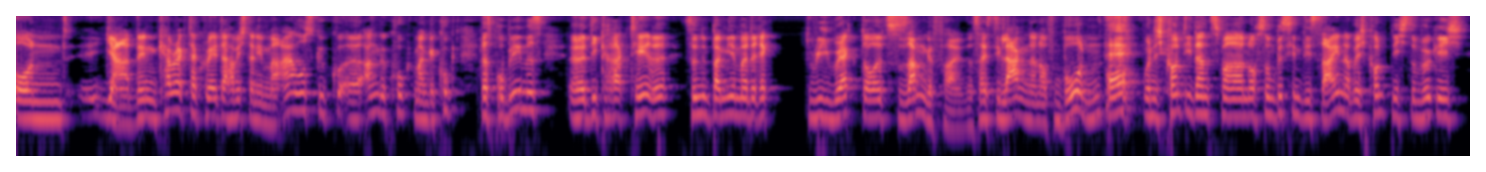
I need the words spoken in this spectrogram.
Und äh, ja, den Character Creator habe ich dann eben mal ausgeku- äh, angeguckt, mal geguckt. Das Problem ist, äh, die Charaktere sind bei mir immer direkt wie Ragdolls zusammengefallen. Das heißt, die lagen dann auf dem Boden. Hä? Und ich konnte die dann zwar noch so ein bisschen designen, aber ich konnte nicht so wirklich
